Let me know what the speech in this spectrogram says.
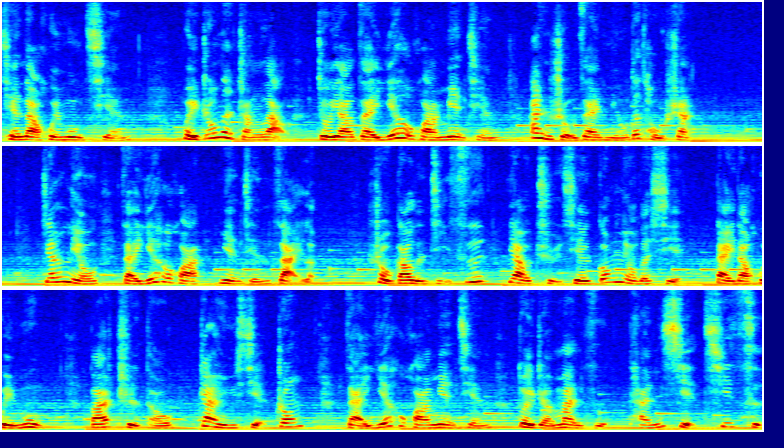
牵到会幕前。会中的长老就要在耶和华面前按手在牛的头上，将牛在耶和华面前宰了。受膏的祭司要取些公牛的血带到会幕，把指头蘸于血中。在耶和华面前对着幔子弹血七次，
